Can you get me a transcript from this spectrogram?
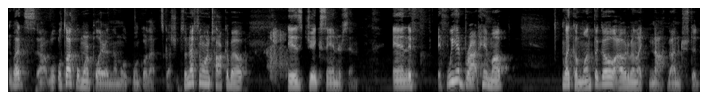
let's uh, we'll, we'll talk about more player and then we'll, we'll go to that discussion. So next one I want to talk about is Jake Sanderson, and if if we had brought him up like a month ago, I would have been like, nah, not interested.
